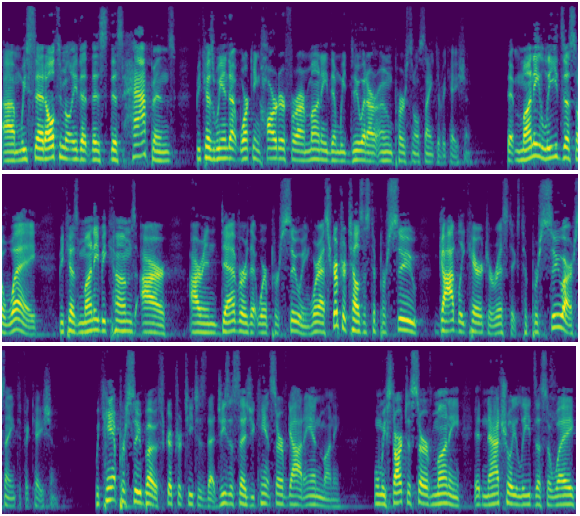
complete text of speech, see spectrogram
Um, we said ultimately that this, this happens because we end up working harder for our money than we do at our own personal sanctification. That money leads us away because money becomes our our endeavor that we're pursuing. Whereas Scripture tells us to pursue godly characteristics, to pursue our sanctification. We can't pursue both. Scripture teaches that. Jesus says you can't serve God and money. When we start to serve money, it naturally leads us away.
